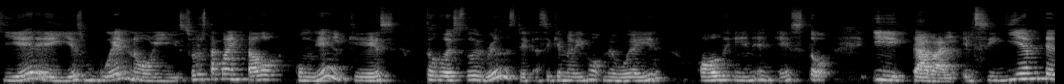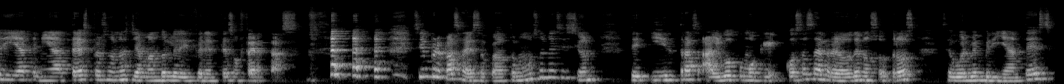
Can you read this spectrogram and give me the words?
quiere y es bueno y solo está conectado con él, que es todo esto de real estate. Así que me dijo, me voy a ir all in en esto. Y cabal, el siguiente día tenía tres personas llamándole diferentes ofertas. Siempre pasa eso, cuando tomamos una decisión de ir tras algo, como que cosas alrededor de nosotros se vuelven brillantes.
